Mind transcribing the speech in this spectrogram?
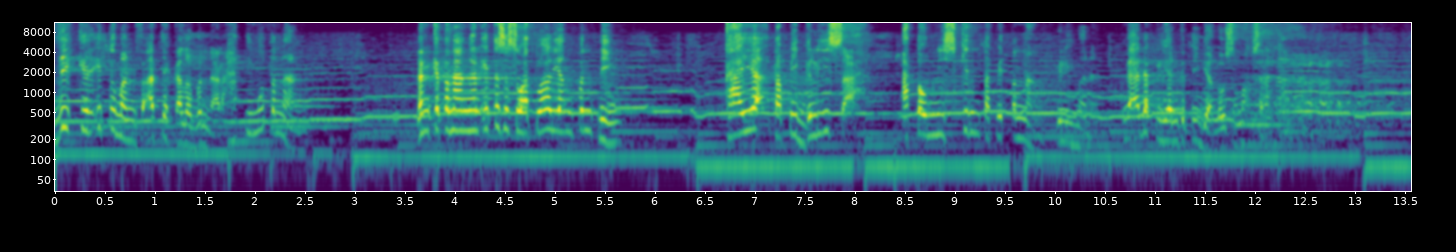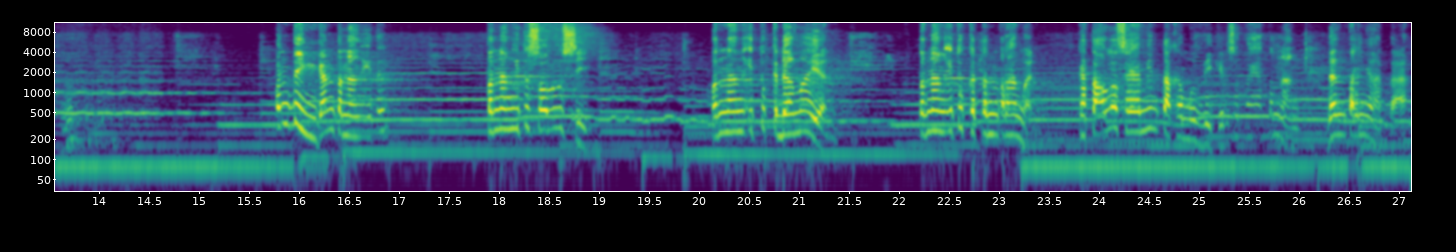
Zikir itu manfaatnya kalau benar, hatimu tenang. Dan ketenangan itu sesuatu hal yang penting. Kaya tapi gelisah atau miskin tapi tenang. Pilih mana? Nggak ada pilihan ketiga, nggak usah maksa. Hmm? Penting kan tenang itu? Tenang itu solusi. Tenang itu kedamaian. Tenang itu ketentraman. Kata Allah saya minta kamu zikir supaya tenang. Dan ternyata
